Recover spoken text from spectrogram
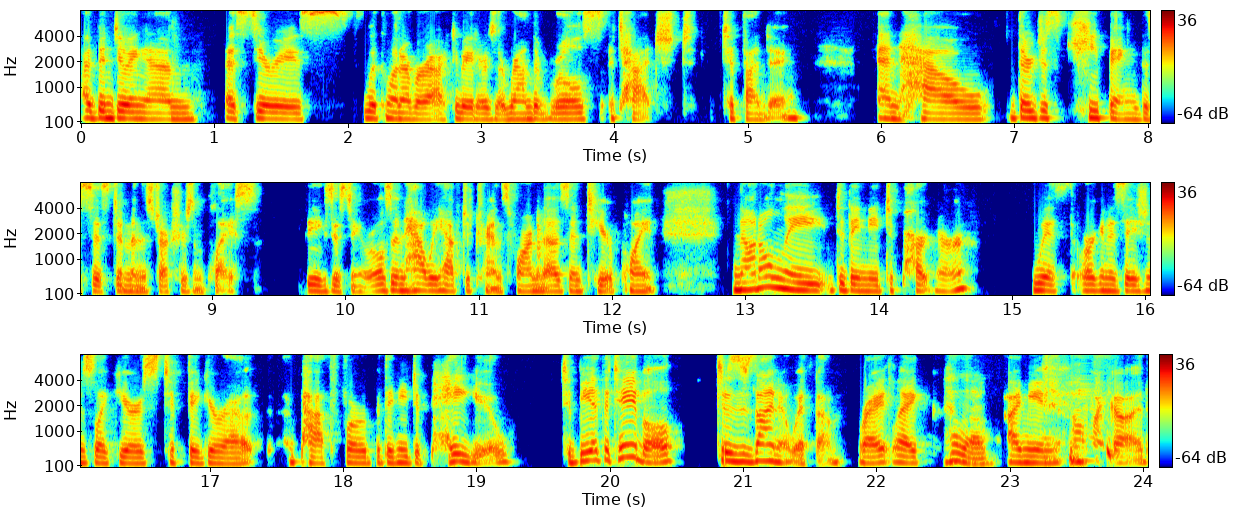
I've been doing um, a series with one of our activators around the rules attached to funding and how they're just keeping the system and the structures in place the existing rules and how we have to transform those and to your point not only do they need to partner with organizations like yours to figure out a path forward but they need to pay you to be at the table to design it with them, right? Like, hello. I mean, oh my God.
